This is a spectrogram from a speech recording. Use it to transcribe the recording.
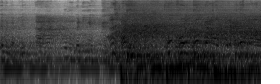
จะหนึ่งแบบนี้พวกมึงเป็นนี้ไงพวกคุณพวกเราขยายพวกเรา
